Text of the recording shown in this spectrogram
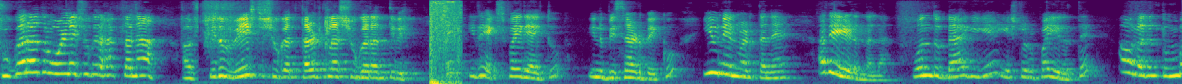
ಶುಗರ್ ಆದರೂ ಒಳ್ಳೆ ಶುಗರ್ ಹಾಕ್ತಾನ? ಇದು waste sugar third class sugar ಅಂತೀವಿ. ಇದು ಎಕ್ಸ್ಪೈರಿ ಆಯಿತು, ಇನ್ನು ಬಿಸಾಡಬೇಕು. ಇವನೇನು ಮಾಡ್ತಾನೆ? ಅದೇ ಹೇಳಿದ್ನಲ್ಲ, ಒಂದು ಬ್ಯಾಗಿಗೆ ಎಷ್ಟು ರೂಪಾಯಿ ಇರುತ್ತೆ, ಅವ್ರು ಅದನ್ನು ತುಂಬ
